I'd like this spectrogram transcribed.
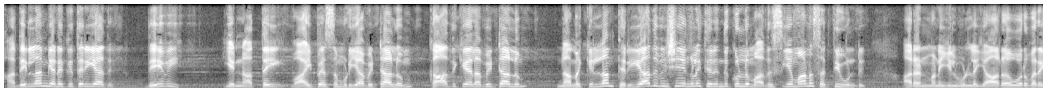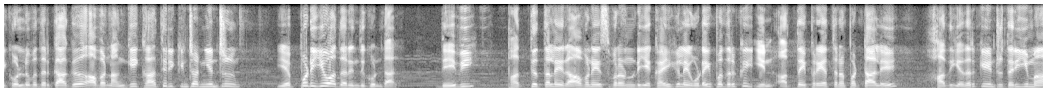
அதெல்லாம் எனக்கு தெரியாது. தேவி என் அத்தை வாய் பேச முடியாவிட்டாலும் காது கேளாவிட்டாலும் நமக்கெல்லாம் தெரியாத விஷயங்களை தெரிந்து கொள்ளும் அதிசயமான சக்தி உண்டு. அரண்மனையில் உள்ள யாரோ ஒருவரை கொல்லுவதற்காக அவன் அங்கே காத்திருக்கின்றான் என்று எப்படியோ அது அறிந்து கொண்டாள். தேவி பத்து தலை ராவணேஸ்வரனுடைய கைகளை உடைப்பதற்கு என் அத்தை பிரயத்தனப்பட்டாலே அது எதற்கு என்று தெரியுமா?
